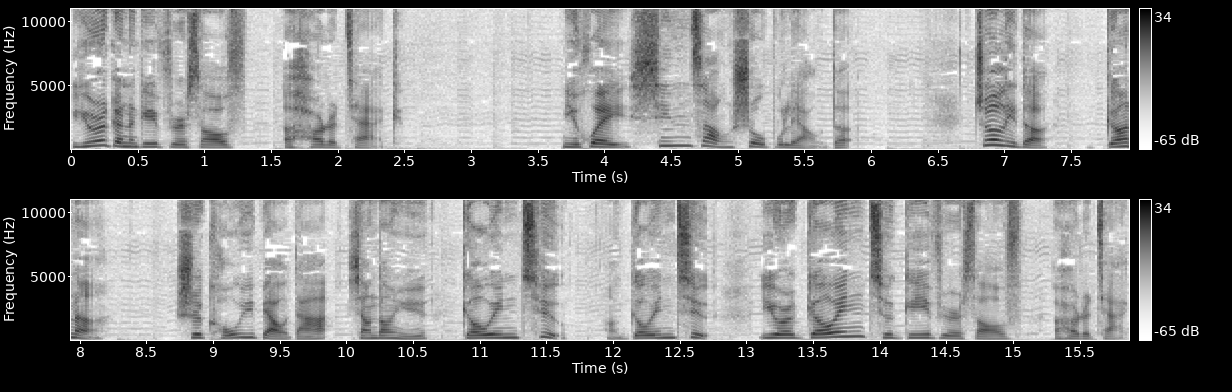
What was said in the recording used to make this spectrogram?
You're gonna give yourself a heart attack。你会心脏受不了的。 这里的 gonna 是口语表达，相当于 going to 啊，going to you are going to give yourself a heart attack。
